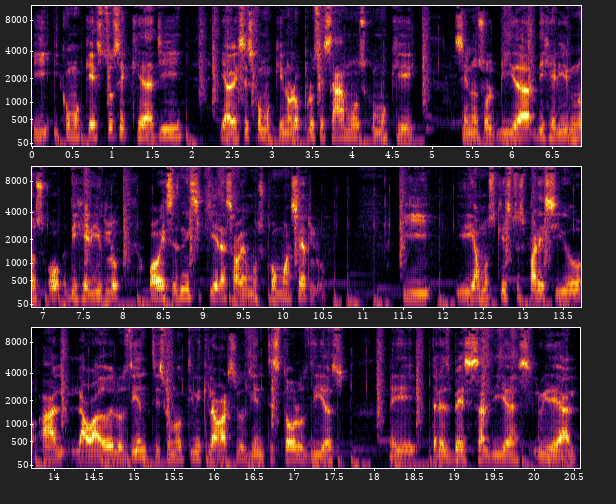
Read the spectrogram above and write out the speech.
Y, y, como que esto se queda allí y a veces como que no lo procesamos, como que se nos olvida digerirnos o digerirlo o a veces ni siquiera sabemos cómo hacerlo. Y, digamos que esto es parecido al lavado de los dientes. Uno tiene que lavarse los dientes todos los días, eh, tres veces al día es lo ideal.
